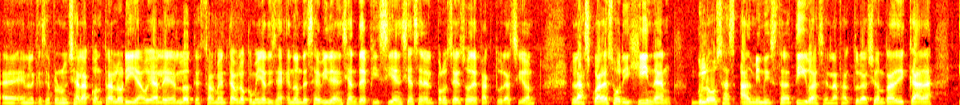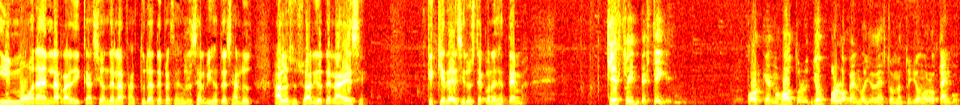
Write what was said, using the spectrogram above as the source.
eh, en el que se pronuncia la Contraloría, voy a leerlo textualmente, hablo comillas, dice, en donde se evidencian deficiencias en el proceso de facturación, las cuales originan glosas administrativas en la facturación radicada y mora en la radicación de las facturas de prestación de servicios de salud a los usuarios de la S. ¿Qué quiere decir usted con ese tema? Que esto investigue, porque nosotros, yo por lo menos, yo en este momento yo no lo tengo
